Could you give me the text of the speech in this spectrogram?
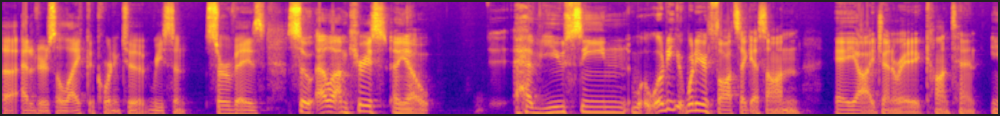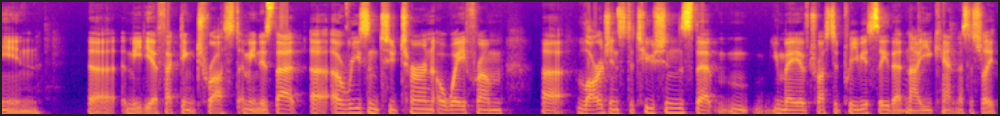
uh, editors alike, according to recent surveys. So, Ella, I'm curious. uh, You know, have you seen what are your what are your thoughts? I guess on AI generated content in uh, media affecting trust. I mean, is that a, a reason to turn away from uh, large institutions that m- you may have trusted previously that now you can't necessarily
